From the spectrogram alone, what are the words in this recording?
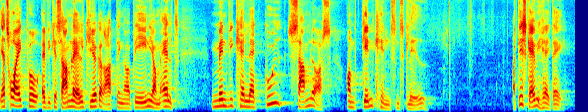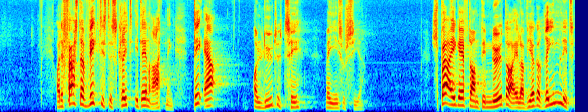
Jeg tror ikke på, at vi kan samle alle kirkeretninger og blive enige om alt, men vi kan lade Gud samle os om genkendelsens glæde. Og det skal vi her i dag. Og det første og vigtigste skridt i den retning, det er at lytte til, hvad Jesus siger. Spørg ikke efter, om det nytter eller virker rimeligt,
